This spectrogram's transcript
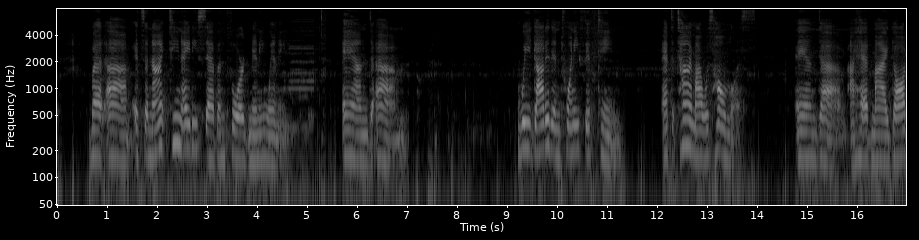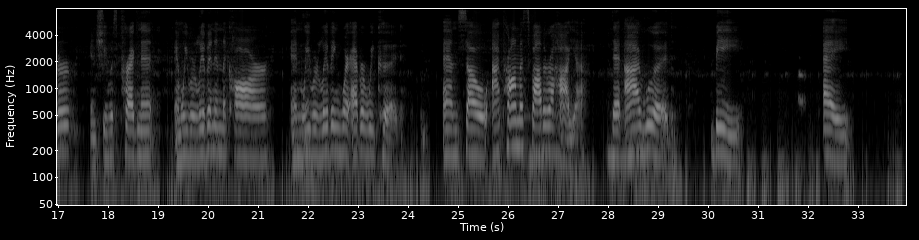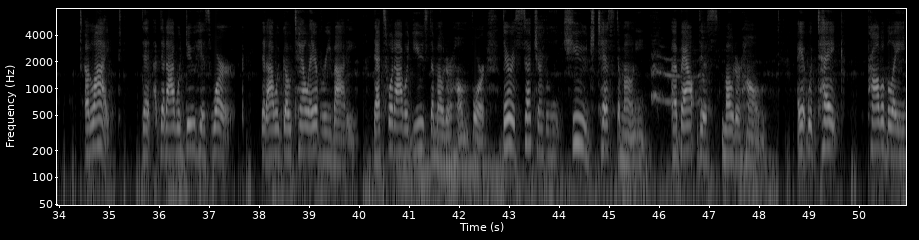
But um, it's a 1987 Ford Mini Winnie, and um, we got it in 2015. At the time, I was homeless, and um I had my daughter, and she was pregnant, and we were living in the car, and we were living wherever we could. And so I promised Father Ahaya that I would be a a light that that I would do his work that I would go tell everybody. That's what I would use the motorhome for. There is such a huge testimony about this motorhome. It would take probably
